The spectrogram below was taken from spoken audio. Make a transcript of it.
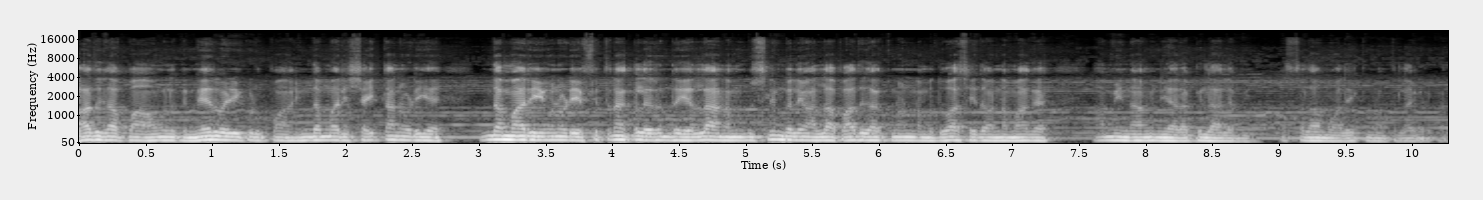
பாதுகாப்பான் அவங்களுக்கு நேர்வழி கொடுப்பான். இந்த மாதிரி ஷைத்தானுடைய இந்த மாதிரி இவனுடைய ஃபித்னாக்கள் இருந்து எல்லா நம்ம முஸ்லீம்களையும் அல்லாஹ் பாதுகாக்கணும்னு நம்ம துவா செய்த வண்ணமாக. ஆமீன் ஆமீன் யார் அபில் ஆலமீன். அஸ்லாம் வலைக்கம் வரமத்துல்லாஹி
